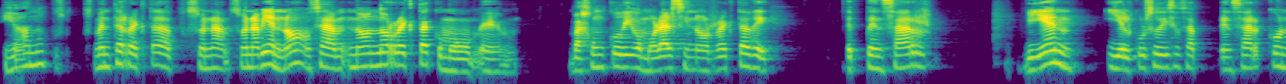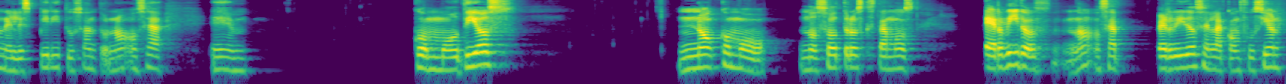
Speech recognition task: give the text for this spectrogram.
Y yo, ah, no, pues, pues mente recta pues, suena, suena bien, ¿no? O sea, no, no recta como em, bajo un código moral, sino recta de, de pensar bien. Y el curso dice, o sea, pensar con el Espíritu Santo, ¿no? O sea, em, como Dios, no como nosotros que estamos perdidos, ¿no? O sea, perdidos en la confusión.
